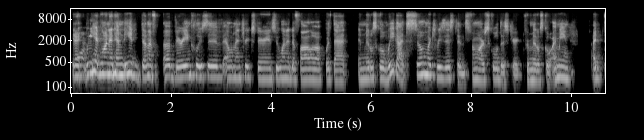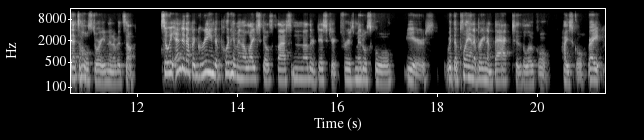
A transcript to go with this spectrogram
You know, yeah. we had wanted him. He had done a, a very inclusive elementary experience. We wanted to follow up with that in middle school. We got so much resistance from our school district for middle school. I mean, I, that's a whole story in and of itself. So he ended up agreeing to put him in a life skills class in another district for his middle school years with the plan of bringing him back to the local high school, right?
